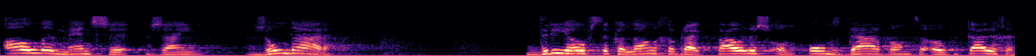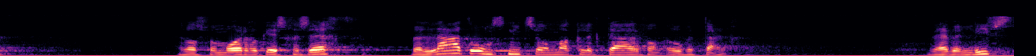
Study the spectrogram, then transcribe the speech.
Alle mensen zijn zondaren. Drie hoofdstukken lang gebruikt Paulus om ons daarvan te overtuigen. En zoals vanmorgen ook is gezegd, we laten ons niet zo makkelijk daarvan overtuigen. We hebben liefst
